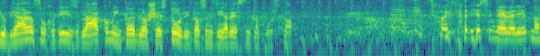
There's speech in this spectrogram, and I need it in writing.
Ljubljano, smo hodili z vlakom in to je bilo šest ur in to se mi zdi res nedopustno. To je pa res neverjetno.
